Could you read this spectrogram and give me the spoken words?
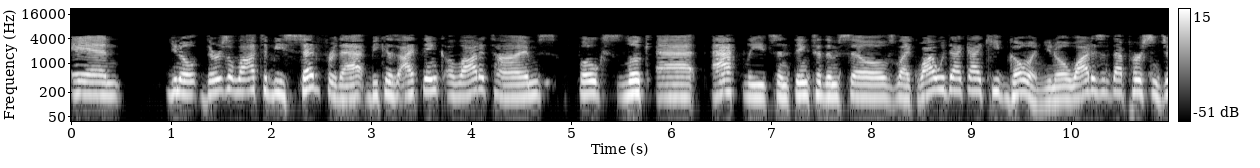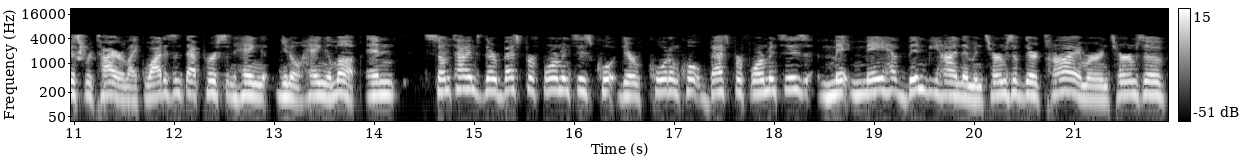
And you know, there's a lot to be said for that because I think a lot of times folks look at athletes and think to themselves like why would that guy keep going? You know why doesn't that person just retire? Like why doesn't that person hang you know hang him up? And sometimes their best performances quote their quote unquote best performances may may have been behind them in terms of their time or in terms of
